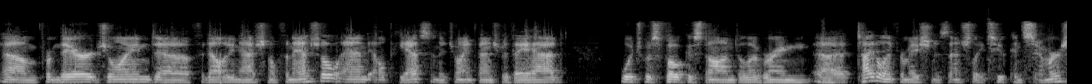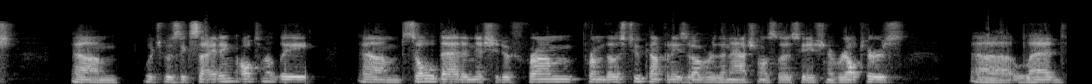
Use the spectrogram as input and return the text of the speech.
Um, from there, joined uh, Fidelity National Financial and LPS in a joint venture they had, which was focused on delivering uh, title information essentially to consumers, um, which was exciting. Ultimately, um, sold that initiative from from those two companies over the National Association of Realtors. Uh, led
